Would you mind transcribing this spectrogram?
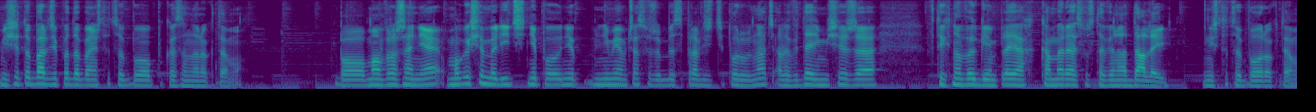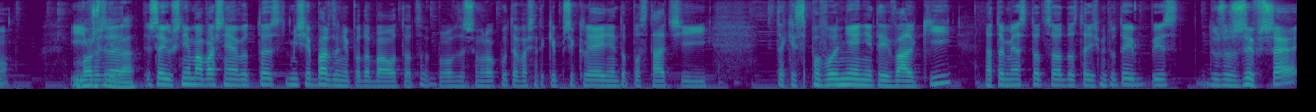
Mi się to bardziej podoba niż to, co było pokazane rok temu. Bo mam wrażenie, mogę się mylić, nie, po, nie, nie miałem czasu, żeby sprawdzić i porównać, ale wydaje mi się, że w tych nowych gameplayach kamera jest ustawiona dalej niż to, co było rok temu. I Możliwe. Że, że już nie ma właśnie, bo to jest, mi się bardzo nie podobało to, co było w zeszłym roku, te właśnie takie przyklejenie do postaci, takie spowolnienie tej walki, natomiast to, co dostaliśmy tutaj jest dużo żywsze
